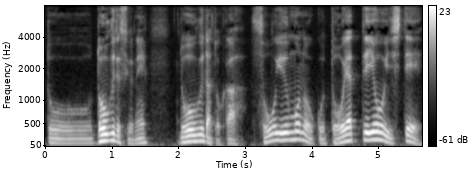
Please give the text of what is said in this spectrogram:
と、道具ですよね。道具だとかそういうものをこうどうやって用意して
